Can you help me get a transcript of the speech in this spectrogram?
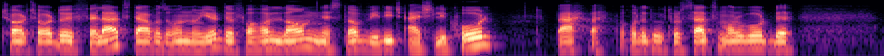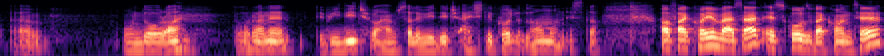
442 فلت دروازه‌بان نویر دفاع ها لام نستا ویدیچ اشلی کول. به به. به قول دکتر سطر ما رو برد به اون دوران دوران ویدیچ و همسال ویدیچ و اشلی کل لام و نستا هافک های وسط اسکولز و کانته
